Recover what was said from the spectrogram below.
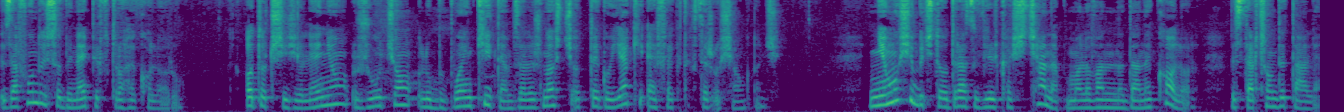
zafunduj sobie najpierw trochę koloru. Otocz się zielenią, żółcią lub błękitem, w zależności od tego, jaki efekt chcesz osiągnąć. Nie musi być to od razu wielka ściana pomalowana na dany kolor. Wystarczą detale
